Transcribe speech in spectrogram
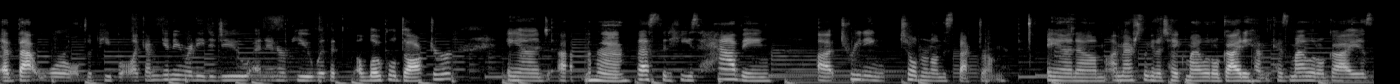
at that world of people. Like I'm getting ready to do an interview with a a, local doctor and uh, mm-hmm. that he's having uh, treating children on the spectrum. And um, I'm actually going to take my little guy to him because my little guy is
